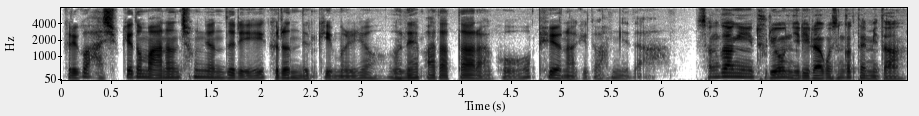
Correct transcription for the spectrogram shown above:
그리고 아쉽게도 많은 청년들이 그런 느낌을요, 은혜 받았다라고 표현하기도 합니다. 상당히 두려운 일이라고 생각됩니다.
